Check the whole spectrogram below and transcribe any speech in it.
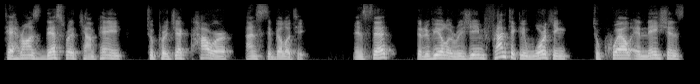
Tehran's desperate campaign to project power and stability. Instead, they reveal a regime frantically working to quell a nation's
